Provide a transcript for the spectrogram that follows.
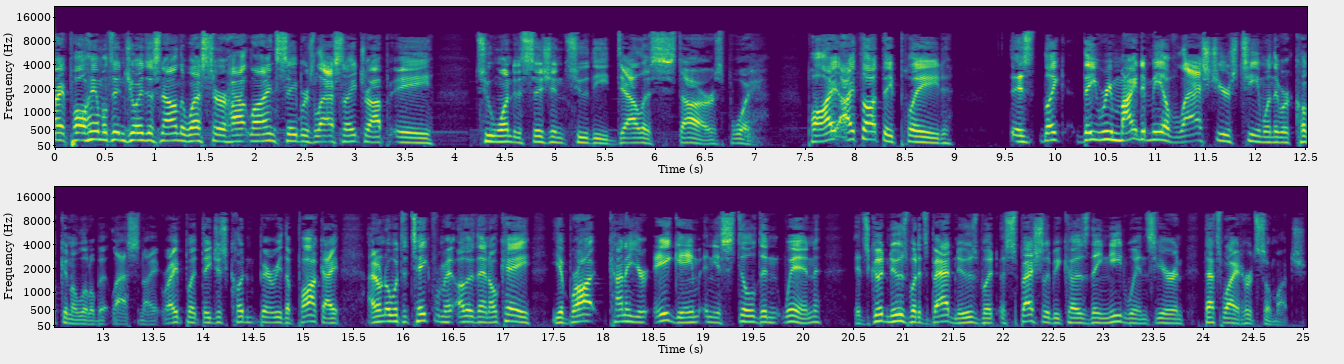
All right, Paul Hamilton joins us now on the Wester Hotline. Sabres last night drop a 2 1 decision to the Dallas Stars. Boy, Paul, I, I thought they played is like they reminded me of last year's team when they were cooking a little bit last night, right? But they just couldn't bury the puck. I, I don't know what to take from it other than, okay, you brought kind of your A game and you still didn't win. It's good news, but it's bad news, but especially because they need wins here, and that's why it hurts so much.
